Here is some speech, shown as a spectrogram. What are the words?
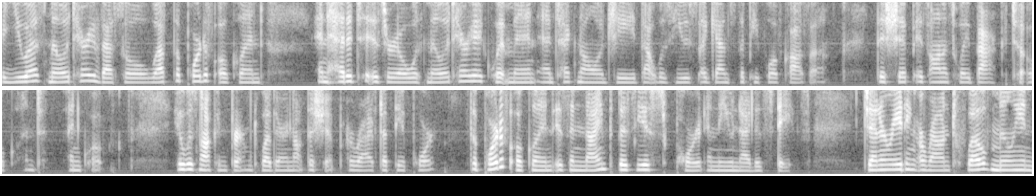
a U.S. military vessel left the port of Oakland and headed to Israel with military equipment and technology that was used against the people of Gaza. The ship is on its way back to Oakland. It was not confirmed whether or not the ship arrived at the port. The Port of Oakland is the ninth busiest port in the United States generating around $12 million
